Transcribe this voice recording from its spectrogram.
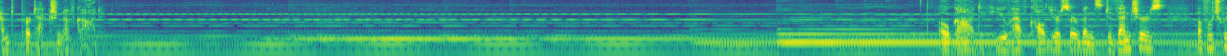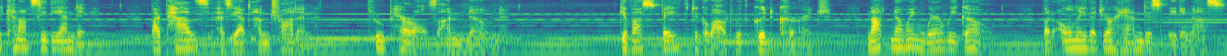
and protection of God. O God, you have called your servants to ventures of which we cannot see the ending, by paths as yet untrodden, through perils unknown. Give us faith to go out with good courage, not knowing where we go, but only that your hand is leading us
